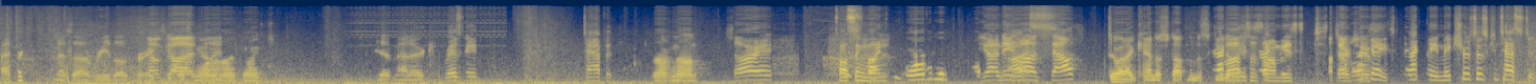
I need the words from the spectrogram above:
I think as a uh, reload break. Oh god. Yeah, right, thanks. Get medic. Resonate. Tap it. Driving on. Sorry. Tossing mine. Orbital. You got anyone on south? Do what I can to stop the mosquitoes. Lots of zombies. Just Okay, stack A. Make sure it says contested.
